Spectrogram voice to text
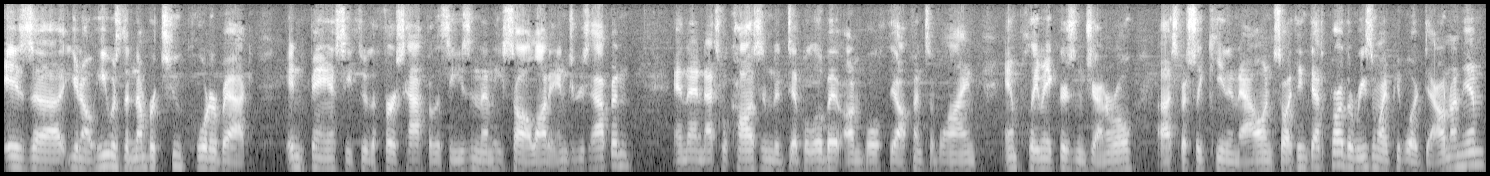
Is uh, you know he was the number two quarterback in fantasy through the first half of the season. Then he saw a lot of injuries happen and then that's what caused him to dip a little bit on both the offensive line and playmakers in general, uh, especially Keenan Allen. So I think that's part of the reason why people are down on him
